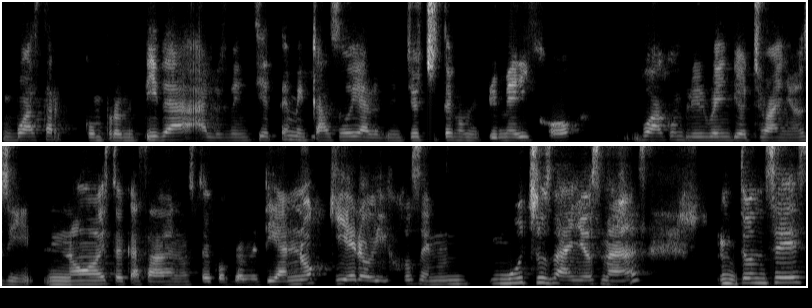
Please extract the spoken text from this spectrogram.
voy a estar comprometida, a los 27 me caso y a los 28 tengo mi primer hijo, voy a cumplir 28 años y no estoy casada, no estoy comprometida, no quiero hijos en muchos años más. Entonces,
